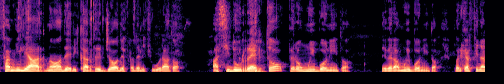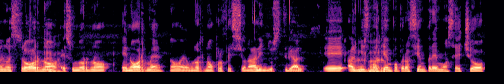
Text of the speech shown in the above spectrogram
familiar, ¿no? De Riccardo y yo, de Fratelli Figurato, ha sido un reto, pero muy bonito, de verdad, muy bonito, porque al final nuestro horno bueno. es un horno enorme, ¿no? Es un horno profesional, industrial. Eh, al mismo Claro. tiempo, pero siempre hemos hecho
